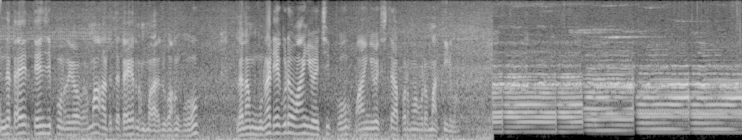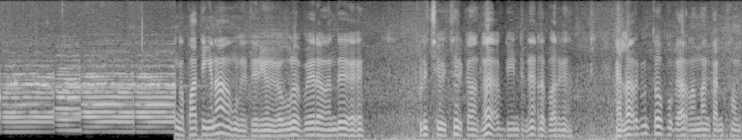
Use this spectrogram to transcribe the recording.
இந்த டயர் தேஞ்சு போனதுக்கப்புறமா அடுத்த டயர் நம்ம அது வாங்குவோம். இல்லைனா முன்னாடியே கூட வாங்கி வச்சுப்போம். வாங்கி வச்சுட்டு அப்புறமா கூட மாற்றிக்கலாம் அங்கே பார்த்தீங்கன்னா உங்களுக்கு தெரியும். எவ்வளோ பேரை வந்து பிடிச்சி வச்சுருக்காங்க அப்படின்ட்டுன்னு. அதை பாருங்கள் எல்லாருக்கும் தோப்பு காரணம் தான் கன்ஃபார்ம்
